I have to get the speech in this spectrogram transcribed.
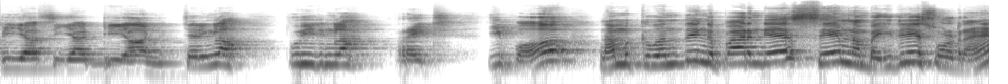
பிஆர் சிஆர் டிஆன்னு சரிங்களா? புரியுதுங்களா? ரைட் இப்போ நமக்கு வந்து இங்கே பாருங்க சேம் நம்பர் இதிலே சொல்கிறேன்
